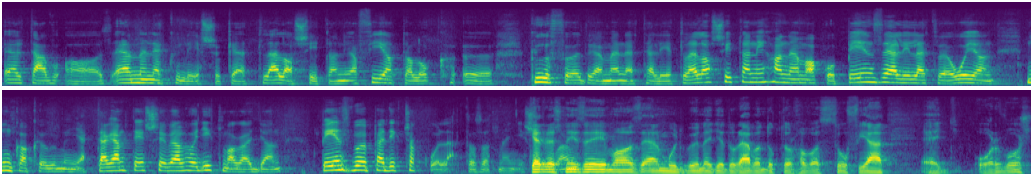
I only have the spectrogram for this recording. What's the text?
eltáv, az elmenekülésüket lelassítani, a fiatalok ö, külföldre menetelét lelassítani, hanem akkor pénzzel, illetve olyan munkakörülmények teremtésével, hogy itt maradjan. Pénzből pedig csak korlátozott mennyiség Kedves van. nézőim, az elmúlt bő negyed órában dr. Havas Szófiát, egy orvost,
